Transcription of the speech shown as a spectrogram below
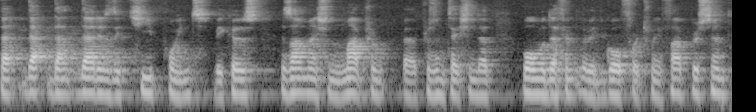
That, that, that, that is the key point because, as I mentioned in my uh, presentation, that Volvo definitely would go for 25%,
